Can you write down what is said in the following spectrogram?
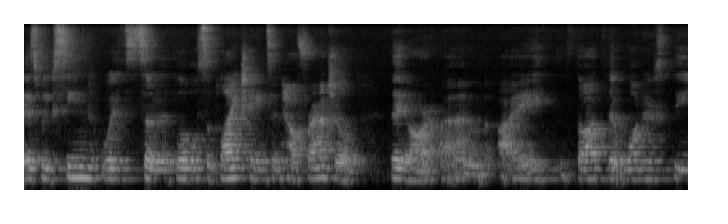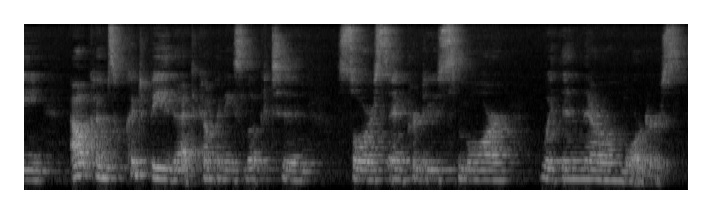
as we've seen with sort of global supply chains and how fragile they are, um, I thought that one of the outcomes could be that companies look to source and produce more within their own borders.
